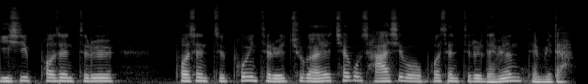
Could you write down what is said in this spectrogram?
20%를 퍼센트 포인트를 추가해 최고 45%를 내면 됩니다.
